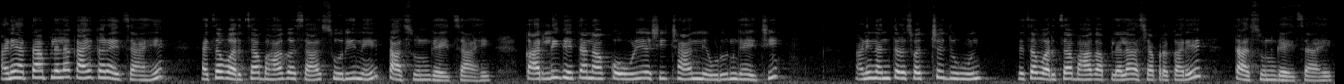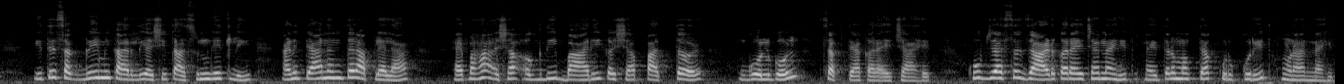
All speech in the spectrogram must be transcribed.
आणि आता आपल्याला काय करायचं आहे? ह्याचा वरचा भाग असा सुरीने तासून घ्यायचा आहे. कारली घेताना कोवळी अशी छान निवडून घ्यायची आणि नंतर स्वच्छ धुवून त्याचा वरचा भाग आपल्याला अशा प्रकारे तासून घ्यायचा आहे. इथे सगळी मी कारली अशी तासून घेतली आणि त्यानंतर आपल्याला ह्या पहा अशा अगदी बारीक अशा पातळ गोल गोल चकत्या करायच्या आहेत. खूप जास्त जाड करायच्या नाहीत नाहीतर मग त्या कुरकुरीत होणार नाहीत.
